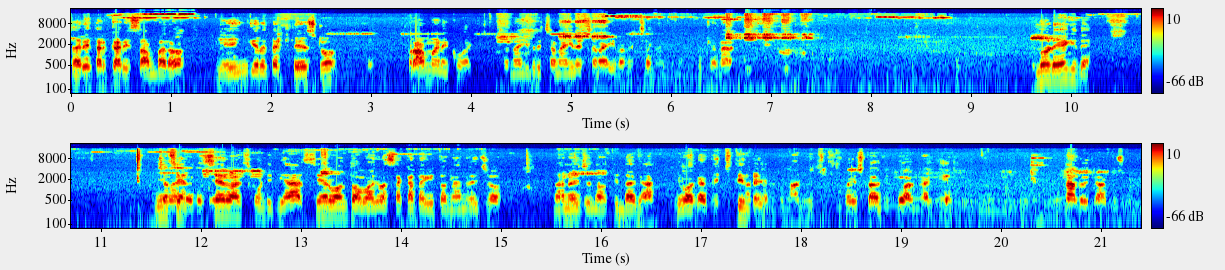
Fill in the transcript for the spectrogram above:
ಸರಿ ತರಕಾರಿ ಸಾಂಬಾರು ಹೆಂಗಿರುತ್ತೆ ಟೇಸ್ಟು ಪ್ರಾಮಾಣಿಕವಾಗಿ. ಚೆನ್ನಾಗಿದ್ರೆ ಚೆನ್ನಾಗಿದೆ ಚೆನ್ನಾಗಿಲ್ಲ ಅಂದ್ರೆ ಚೆನ್ನಾಗಿದೆ ಓಕೆನಾ ನೋಡಿ ಹೇಗಿದೆ. ಸೇರ್- ಹಾಕ್ಸ್ಕೊಂಡಿದ್ಯಾ ಸೇರ್ವ ಅಂತೂ ಅವಾಗಲೇ ಸಖತ್ತಾಗಿತ್ತು ನಾನ್ ವೆಜ್ ನಾನ್ ವೆಜ್ ನಾವು ತಿಂದಾಗ. ಇವಾಗ ವೆಜ್ ತಿಂತ ನಾನ್ ವೆಜ್ ತುಂಬಾ ಇಷ್ಟ ಆಗಿತ್ತು. ಹಂಗಾಗಿ ನಾನ್ ವೆಜ್ ಹಾಕಿಸ್ಕೊಂಡು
